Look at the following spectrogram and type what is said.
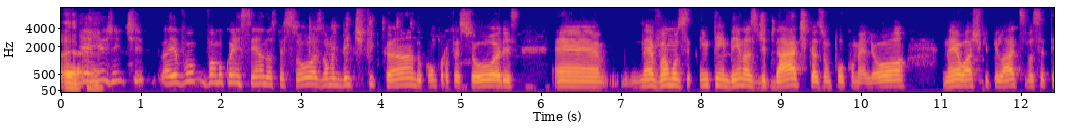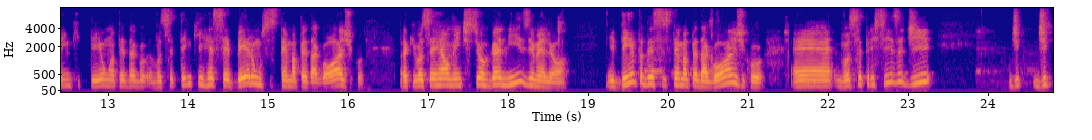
É, e aí a gente, aí vou, vamos conhecendo as pessoas, vamos identificando com professores, é, né, vamos entendendo as didáticas um pouco melhor. Né? Eu acho que Pilates você tem que ter uma pedagogia, você tem que receber um sistema pedagógico para que você realmente se organize melhor. E dentro desse sistema pedagógico, é, você precisa de, de, de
